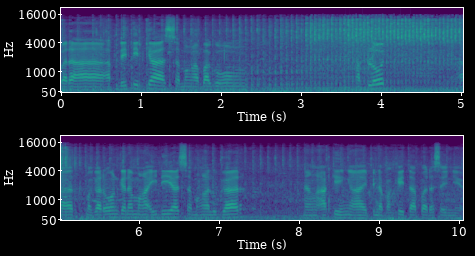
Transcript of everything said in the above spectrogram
para updated ka sa mga bagong upload at magkaroon ka ng mga idea sa mga lugar ng aking uh, pinapakita para sa inyo.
